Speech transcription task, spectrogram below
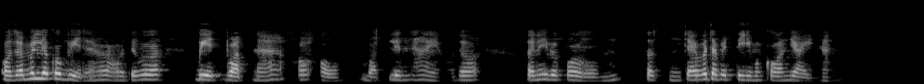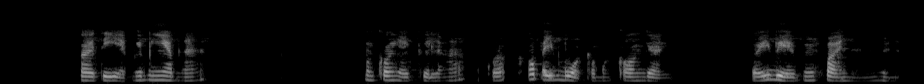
ผมจะไม่เรียกว่าเบดนะเขาจะเรียกว่าเบดบอทนะเพราะเขาบอทเล่นให้เขาจะตอนนี้ไปปล่อผมตัดสินใจว่าจะไปตีมังกรใหญ่นะไปตีแบบเงียบๆนะ มังกรใหญ่เกิดแล้วนะผมก็เข้าไปบวกกับมังกรใหญ่ไว้เบดเป็นฝ่ายหนึ่งเลยนะ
